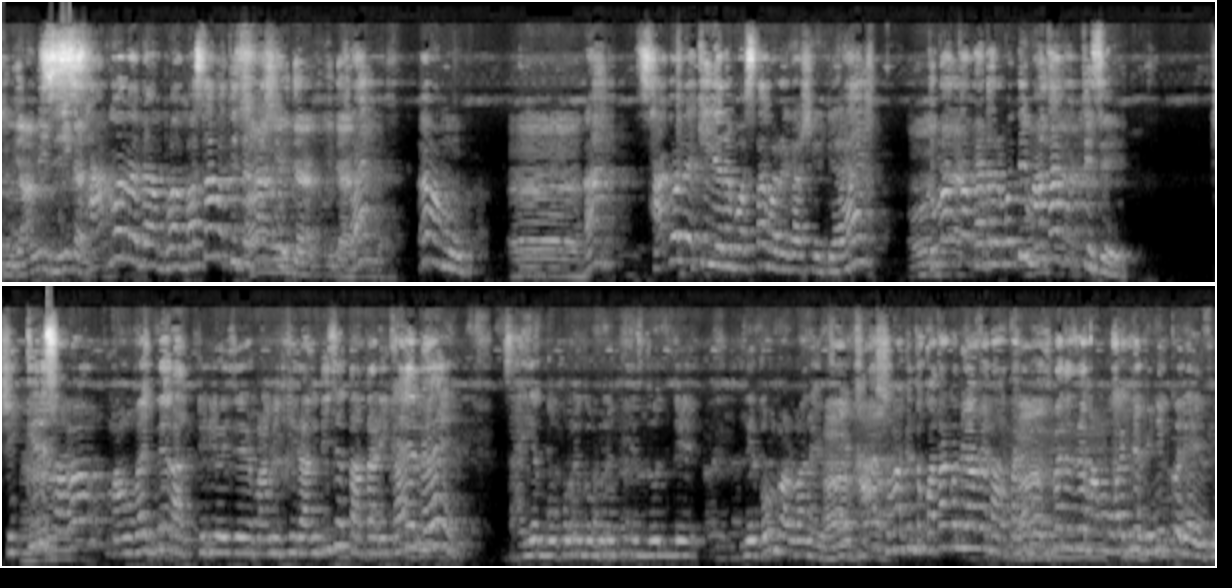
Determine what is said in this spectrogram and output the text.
তুই? আমি ঠিক আছে ছাগলে বসা করতেছে হ্যাঁ, ওই দেখ, ওই দেখ, হ্যাঁ। হ্যাঁ, মামু। ছাগলে কি এর বস্তা করে ঘাস কেটে হ্যাঁ? তোমার তো। পেটের মধ্যে মাথা করতেছে। শিগগির মামু রাত্রি ওই যে মামি কি রান্ধিছে তাড়াতাড়ি খায় রে যাইয়ে গোপনে গোপনে পিস দুধ দে লেবম পারবা না। হ্যাঁ, খাওয়ার সময় কিন্তু কথা কলি হবে না হ্যাঁ। বুঝবে না যে মামু করে আইছি?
